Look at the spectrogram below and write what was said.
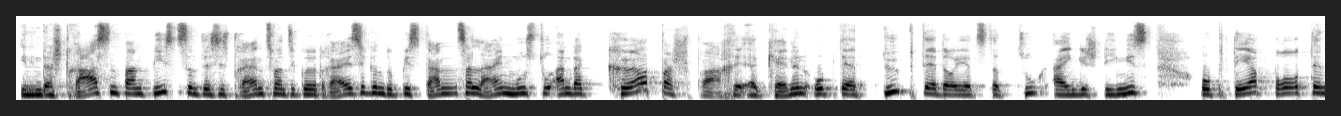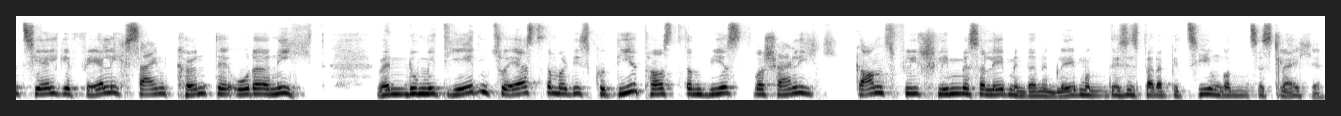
in der Straßenbahn bist und das ist 23.30 Uhr und du bist ganz allein, musst du an der Körpersprache erkennen, ob der Typ, der da jetzt der Zug eingestiegen ist, ob der potenziell gefährlich sein könnte oder nicht. Wenn du mit jedem zuerst einmal diskutiert hast, dann wirst wahrscheinlich ganz viel Schlimmes erleben in deinem Leben. Und das ist bei der Beziehung ganz das Gleiche.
